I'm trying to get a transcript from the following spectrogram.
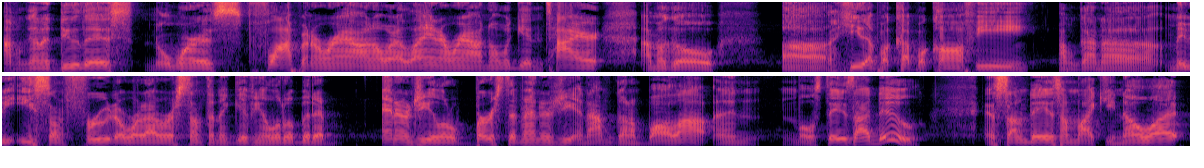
I'm going to do this. No more flopping around, no more laying around, no more getting tired. I'm going to go uh, heat up a cup of coffee. I'm going to maybe eat some fruit or whatever, something to give me a little bit of energy, a little burst of energy, and I'm going to ball out. And most days I do. And some days I'm like, you know what?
